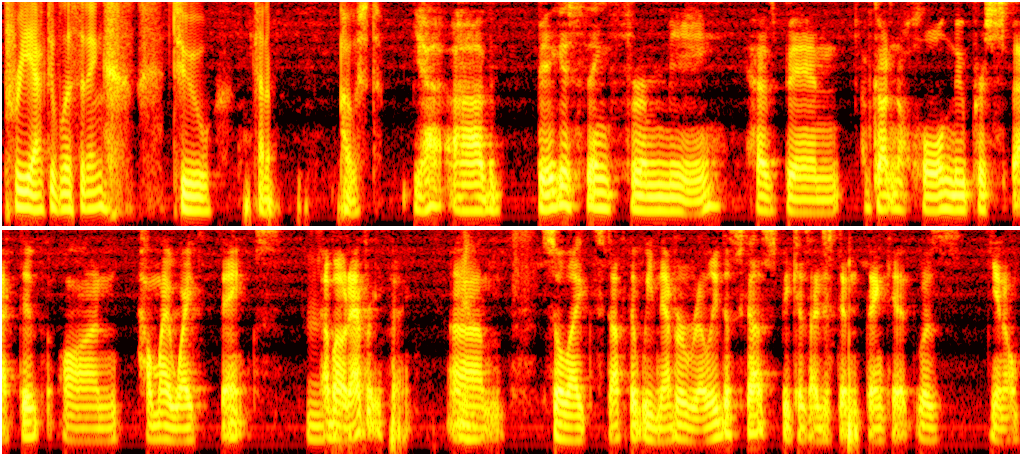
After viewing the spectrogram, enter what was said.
pre-active listening to kind of post. Yeah, uh, the biggest thing for me has been I've gotten a whole new perspective on how my wife thinks mm. about everything. Um, so like stuff that we never really discussed because I just didn't think it was, you know,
